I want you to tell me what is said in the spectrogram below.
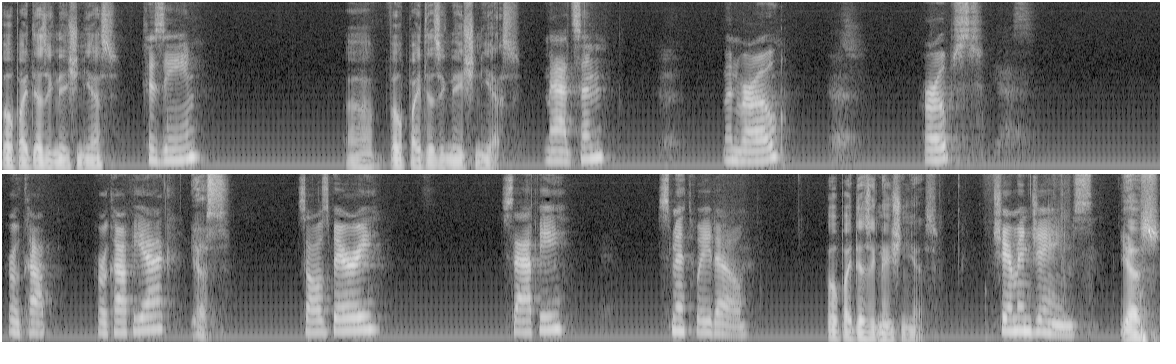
Vote by designation, yes. Kazim. Uh, Vote by designation, yes. Madsen. Monroe. Yes. Probst. Prokop, Prokopiak. Yes. Salisbury. Sappey. Smith Waddell. Vote by designation, yes. Chairman James. Yes?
